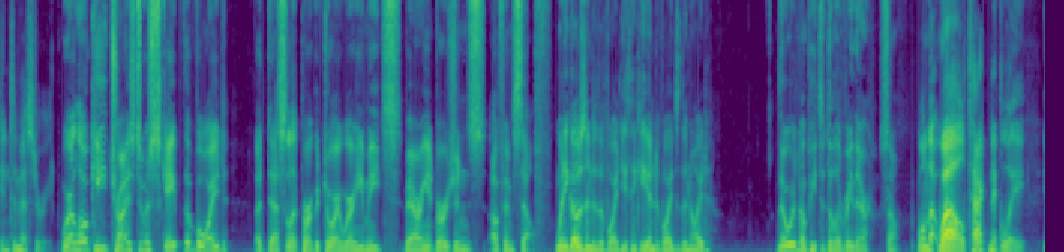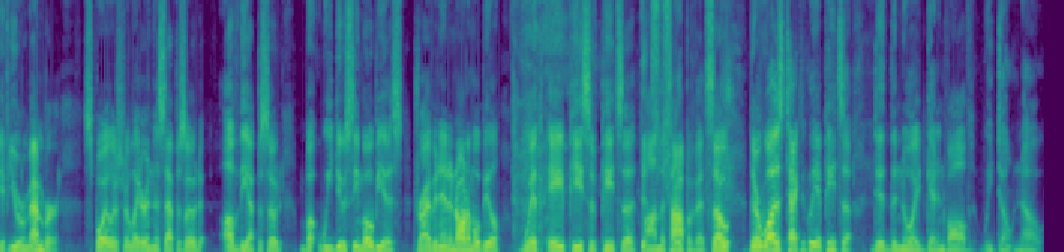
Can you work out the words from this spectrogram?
into Mystery. Where Loki tries to escape the void, a desolate purgatory where he meets variant versions of himself. When he goes into the void, do you think he avoids the Noid? There was no pizza delivery there, so Well, no, well, technically, if you remember, spoilers for later in this episode of the episode, but we do see Mobius driving in an automobile with a piece of pizza on the top of it. So there was technically a pizza. Did the Noid get involved? We don't know.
